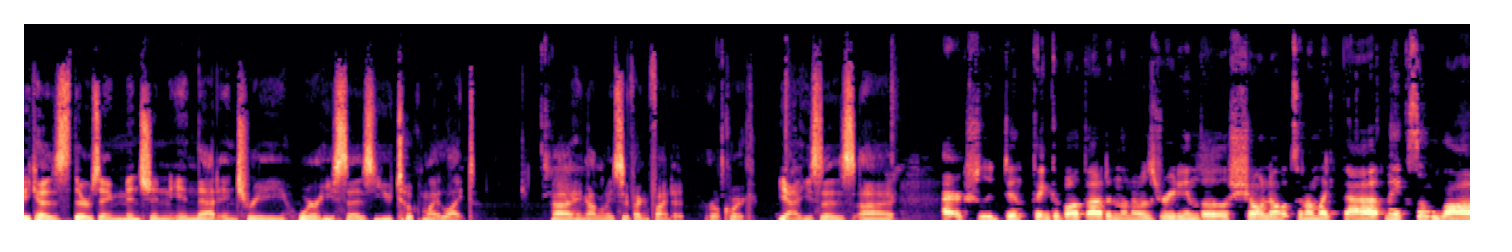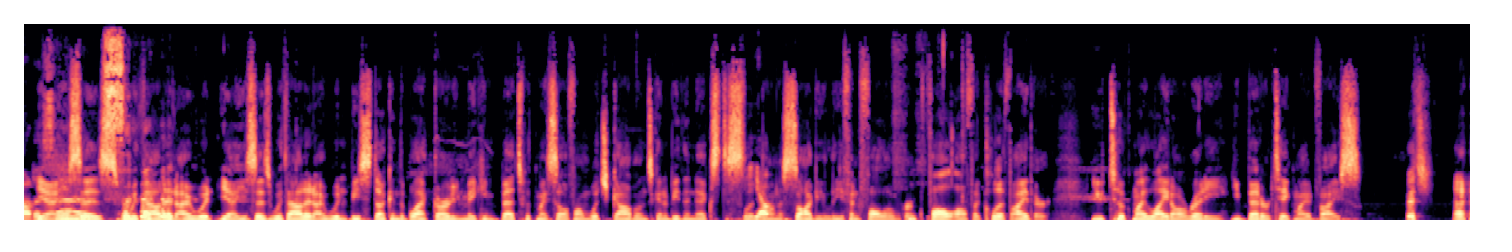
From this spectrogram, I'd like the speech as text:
because there's a mention in that entry where he says, "You took my light." Uh, hang on, let me see if I can find it real quick. Yeah, he says, uh, I actually didn't think about that, and then I was reading the show notes, and I'm like, that makes a lot of sense. "Yeah." He says, "Without it, I would." Yeah, he says, "Without it, I wouldn't be stuck in the Black Garden making bets with myself on which goblin's going to be the next to slip Yep. on a soggy leaf and fall over, fall off a cliff. Either you took my light already, you better take my advice." Which I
